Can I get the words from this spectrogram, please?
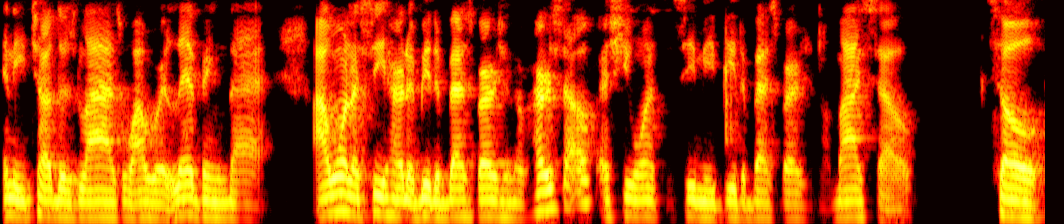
in each other's lives while we're living that. I want to see her to be the best version of herself, and she wants to see me be the best version of myself. So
